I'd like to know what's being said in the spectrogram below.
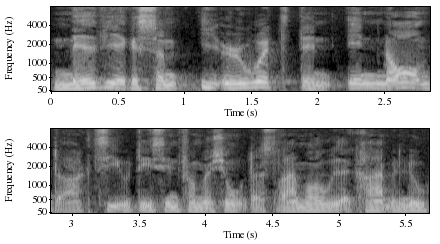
medvirke som i øvrigt den enormt aktive desinformation, der strømmer ud af Kreml nu,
